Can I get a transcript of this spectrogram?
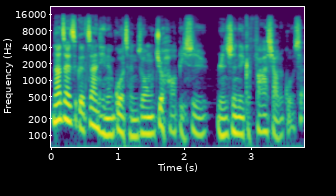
那在这个暂停的过程中，就好比是人生的一个发酵的过程。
